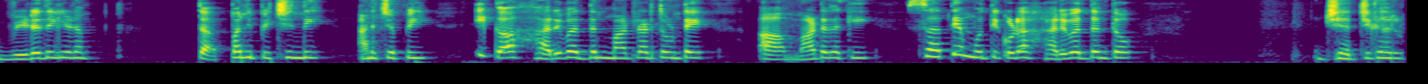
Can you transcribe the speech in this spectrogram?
విడదీయడం తప్పనిపించింది అని చెప్పి ఇక హరివర్ధన్ మాట్లాడుతుంటే ఆ మాటలకి సత్యమూర్తి కూడా హరివర్ధన్తో జడ్జి గారు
